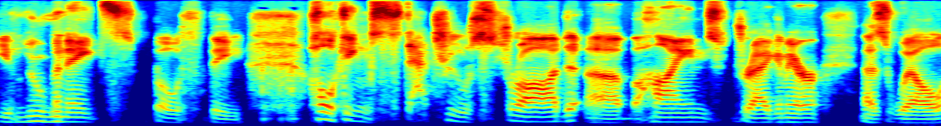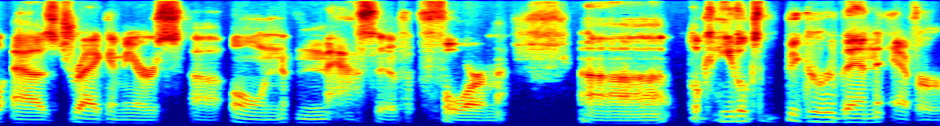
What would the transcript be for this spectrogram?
illuminates both the hulking statue Strahd uh, behind Dragomir, as well as Dragomir's uh, own massive form. Uh, look, he looks bigger than ever.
